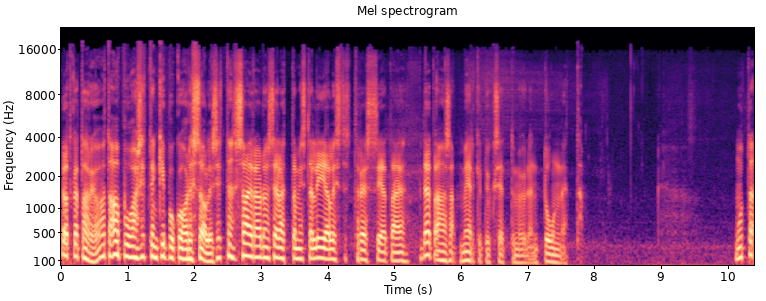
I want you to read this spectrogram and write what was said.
jotka tarjoavat apua sitten kipukohdissa, oli sitten sairauden selättämistä, liiallista stressiä tai mitä tahansa merkityksettömyyden tunnetta. Mutta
